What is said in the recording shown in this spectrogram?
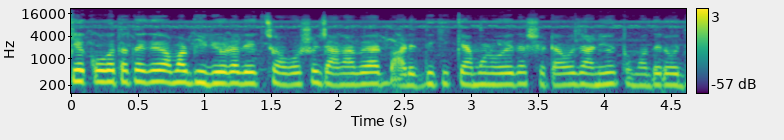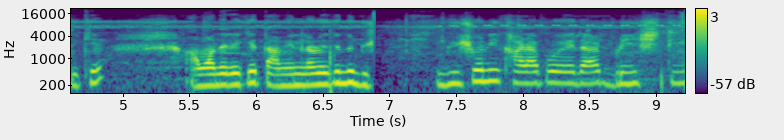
কে কোথা থেকে আমার ভিডিওটা দেখছ অবশ্যই জানাবে আর বাড়ির দিকে কেমন ওয়েদার সেটাও জানিও তোমাদের ওদিকে আমাদের একে তামিলনাড়ু কিন্তু ভীষ- ভীষণই খারাপ ওয়েদার বৃষ্টি,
